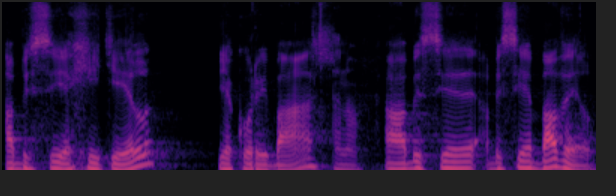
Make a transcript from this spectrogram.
aby si je chytil jako rybář Ano. a aby si, je, aby si je bavil.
